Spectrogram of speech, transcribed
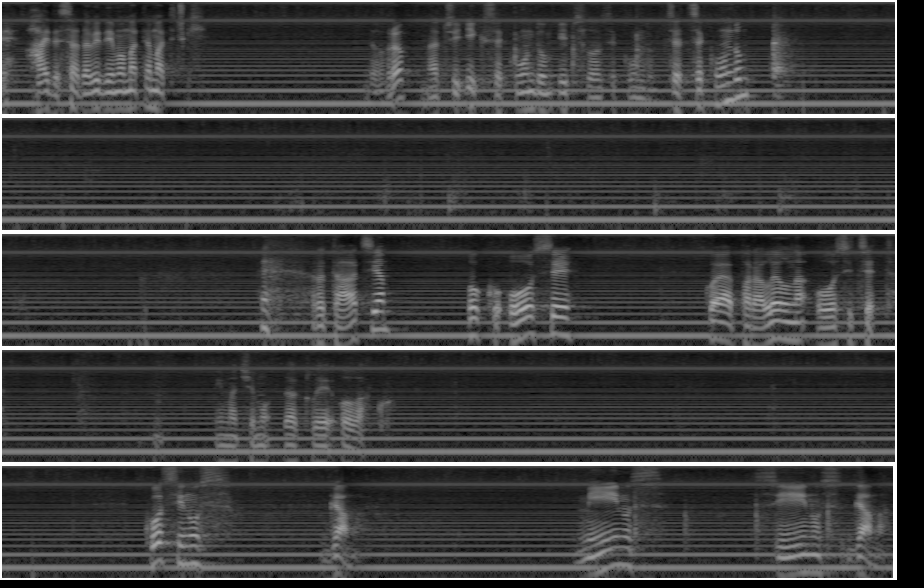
E, hajde sad da vidimo matematički. Dobro, znači x sekundum, y sekundum, z sekundum. Eh, rotacija oko ose koja je paralelna osi z. Imaćemo, dakle, ovako. Kosinus gama minus sinus gama.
